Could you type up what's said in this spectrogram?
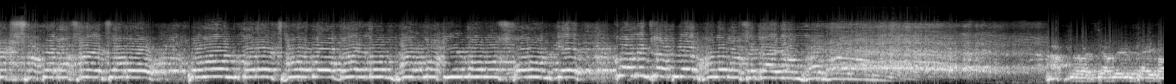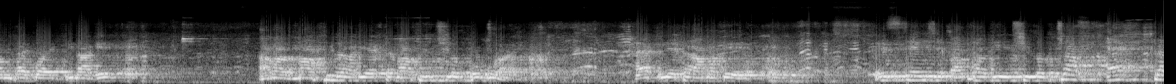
একসাথে বাসায় যাব, প্রমাণ করে ছাড়বো গায়গন ভাই মাটির মানুষ কোরআনকে, কলিজা দিয়ে ভালোবাসে গায়গন ভাই। ভাই আপনারা জানেন গায়গন ভাই কয়েকদিন আগে আমার মাহফিলের আগে একটা মাহফিল ছিল বগুড়ায়। এক নেতা আমাকে স্টেজে বাধা দিয়েছিল জাস্ট একটা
